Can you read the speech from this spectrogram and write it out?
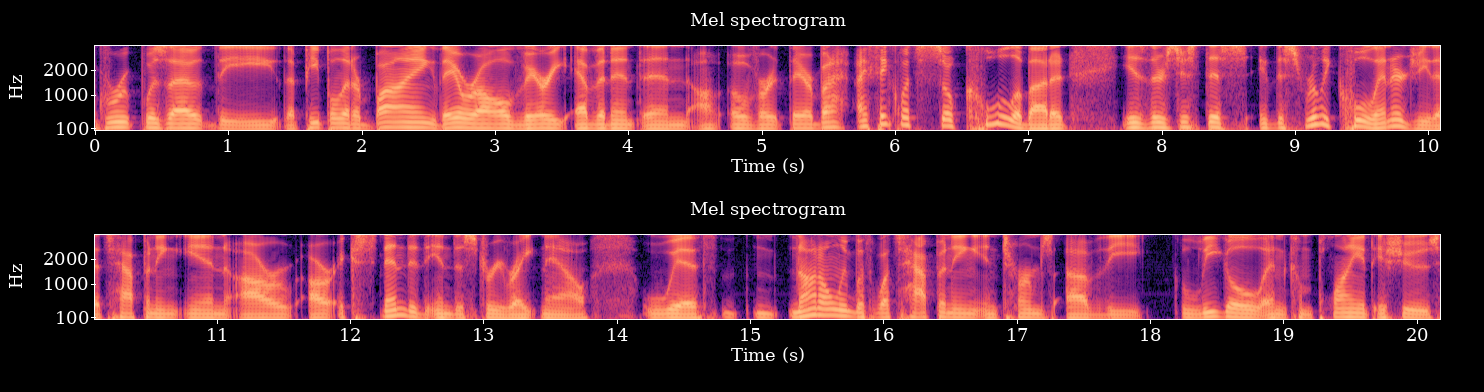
group was out. The the people that are buying, they were all very evident and uh, overt there. But I- think what's so cool about it is there's just this this really cool energy that's happening in our our extended industry right now with not only with what's happening in terms of the legal and compliant issues,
